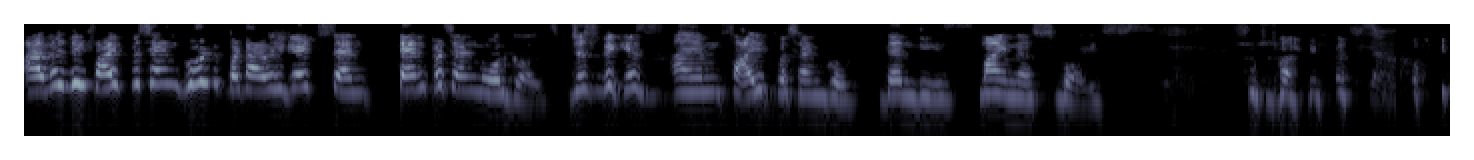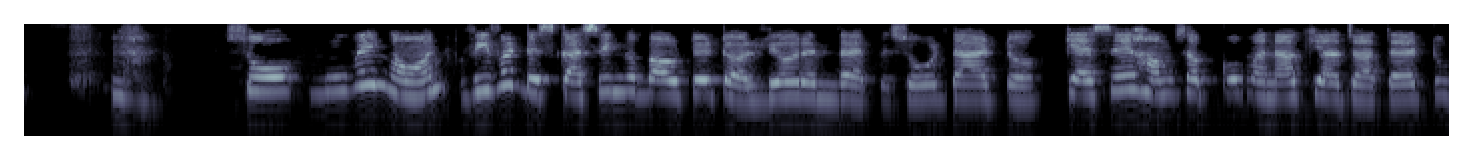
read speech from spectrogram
I will be five percent good but I will get ten percent more girls just because I am five percent good than these minus boys minus boys. So moving on, we were discussing about it earlier in the episode that uh, कैसे हम सबको मना किया जाता है to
